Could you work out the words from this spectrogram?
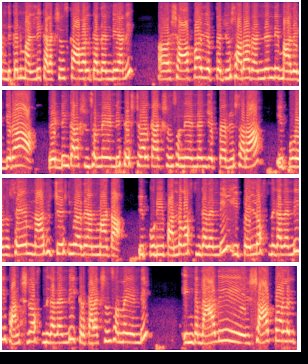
అందుకని మళ్ళీ కలెక్షన్స్ కావాలి కదండి అని షాప్ వాళ్ళు చెప్తారు. చూసారా? రండి మా దగ్గర వెడ్డింగ్ కలెక్షన్స్ ఉన్నాయండి ఫెస్టివల్ కలెక్షన్స్ ఉన్నాయండి అని చెప్పారు. చూసారా? ఇప్పుడు సేమ్ నా సిచ్యువేషన్ అదే అన్నమాట. ఇప్పుడు ఈ పండుగ వస్తుంది కదండి ఈ పెళ్ళి వస్తుంది కదండి ఈ ఫంక్షన్ వస్తుంది కదండి ఇక్కడ కలెక్షన్స్ ఉన్నాయండి. ఇంకా నాది షాప్ వాళ్ళకి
